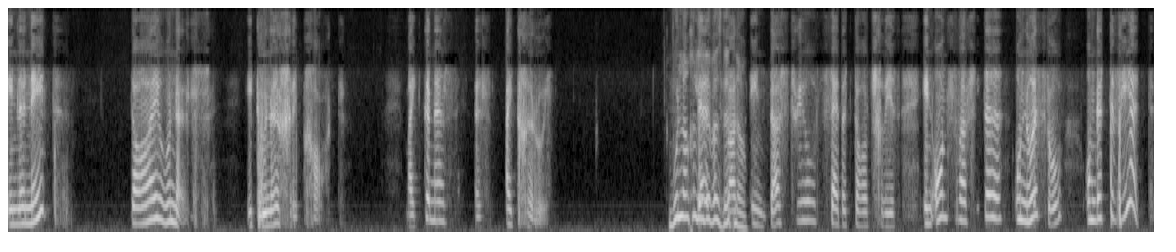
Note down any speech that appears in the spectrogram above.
En Lenet daai honders het hondergriep gehad. My kinders is uitgeroei. Hoe lank gelede was dit was nou? Industrial sabotage geweest en ons was te onnoosel om dit te weet.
